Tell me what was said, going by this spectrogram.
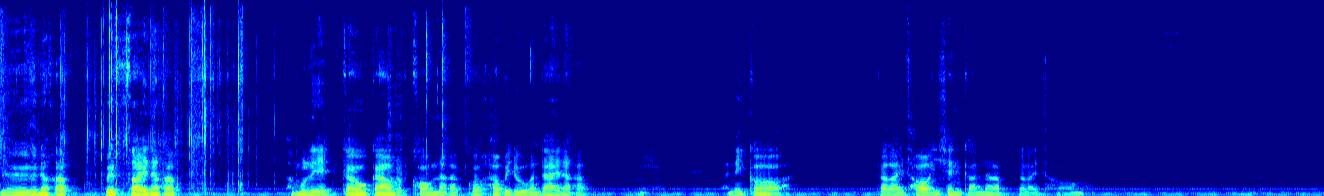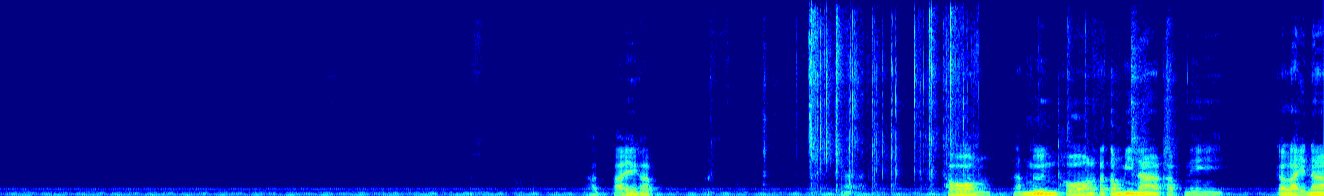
หรือนะครับเว็บไซต์นะครับ a m u l e t 99 com นะครับ ก็เข้าไปดูกันได้นะครับ อันนี้ก็กระไหลทองอีกเช่นกันนะครับกระไหลทอง ถัด ไปครับ ทองเงินทองแล้วก็ต้องมีหน้าครับนี่กระไหลหน้า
